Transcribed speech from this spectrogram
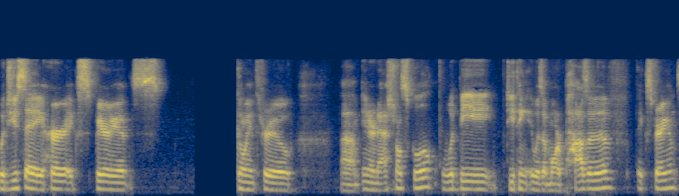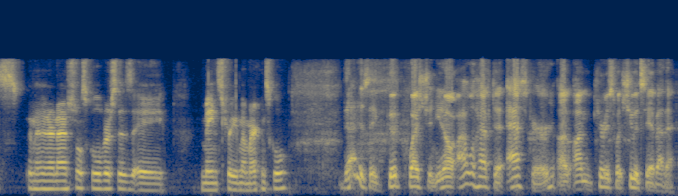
Would you say her experience going through um, international school would be? Do you think it was a more positive experience in an international school versus a mainstream American school? That is a good question. You know, I will have to ask her. I'm curious what she would say about that.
